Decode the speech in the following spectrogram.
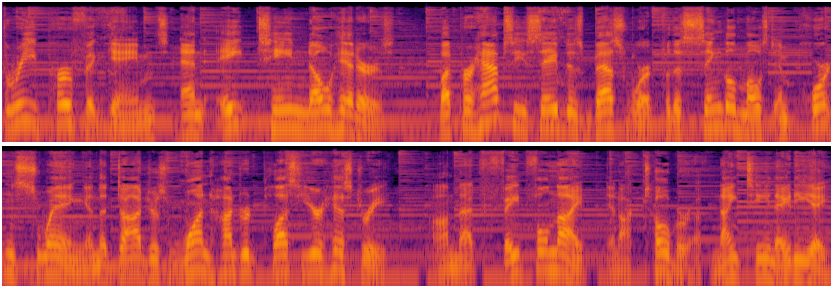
3 perfect games, and 18 no hitters. But perhaps he saved his best work for the single most important swing in the Dodgers' 100 plus year history on that fateful night in October of 1988.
